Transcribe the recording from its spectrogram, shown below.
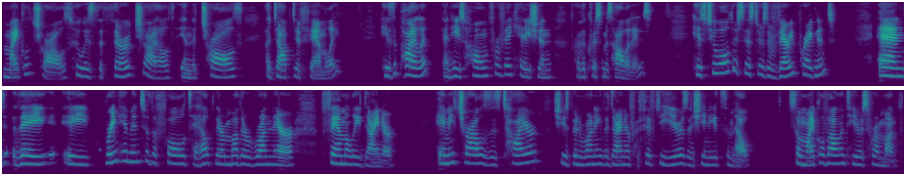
Michael Charles, who is the third child in the Charles adoptive family. He's a pilot and he's home for vacation for the Christmas holidays. His two older sisters are very pregnant and they, they bring him into the fold to help their mother run their family diner. Amy Charles is tired. She's been running the diner for 50 years and she needs some help. So Michael volunteers for a month.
